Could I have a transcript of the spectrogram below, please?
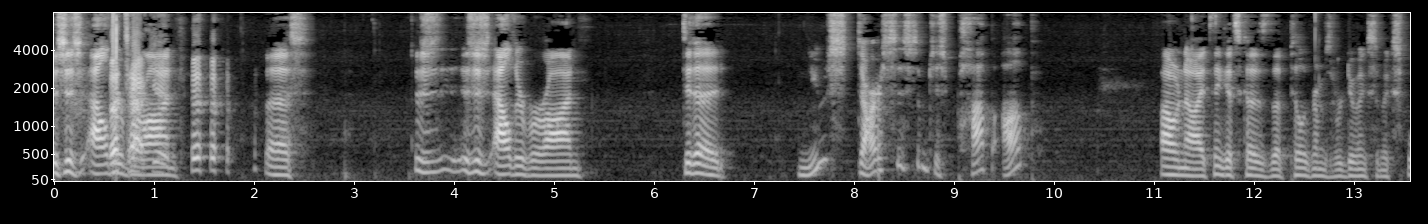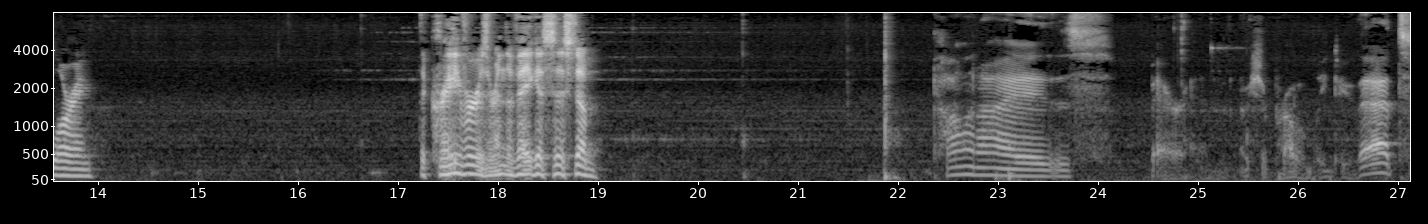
it's just Aldebaran. It. Uh, it's, just, it's just Aldebaran. Did a new star system just pop up? Oh no, I think it's because the pilgrims were doing some exploring. The Cravers are in the Vega system. Colonize Baron. We should probably do that.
